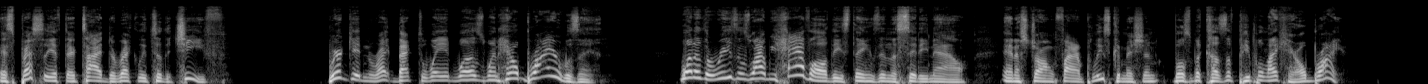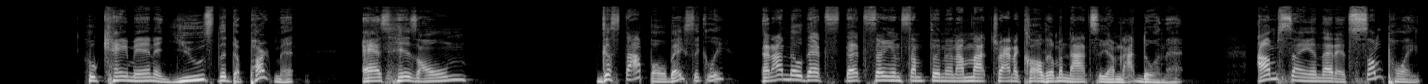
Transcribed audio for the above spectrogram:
especially if they're tied directly to the chief. We're getting right back to the way it was when Harold Breier was in. One of the reasons why we have all these things in the city now and a strong fire and police commission was because of people like Harold Breier, who came in and used the department as his own Gestapo, basically. And I know that's that's saying something, and I'm not trying to call him a Nazi. I'm not doing that. I'm saying that at some point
